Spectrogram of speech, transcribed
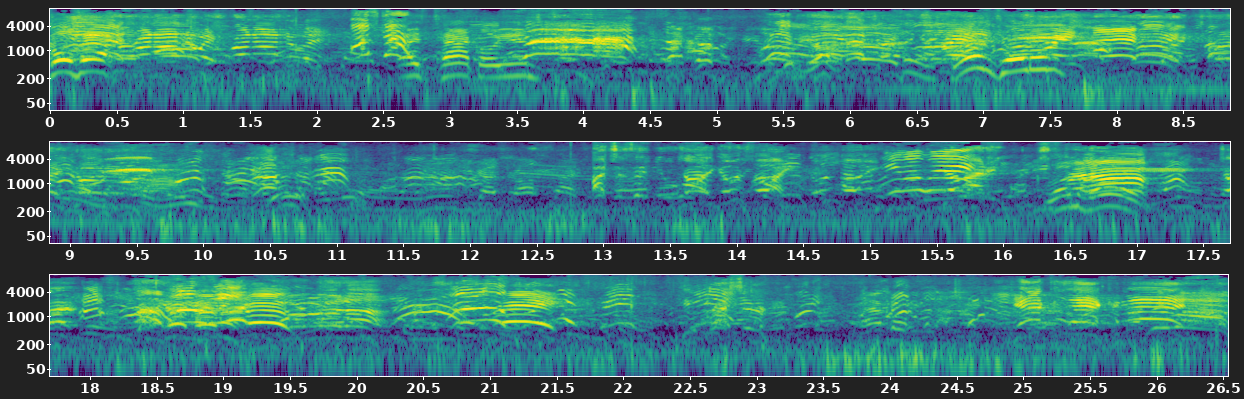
Ball's out. Run onto it. Run onto it. Nice tackle, Ian. Back up. Run, Jordan. Great leg. Strike, Cody. Touches it, you Charlie, go inside. Go inside. Get ready. Run Spread hard. out. Turn. Go, Cody, go. Spread out. Great. Keep pressure. Jackal that, come on.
